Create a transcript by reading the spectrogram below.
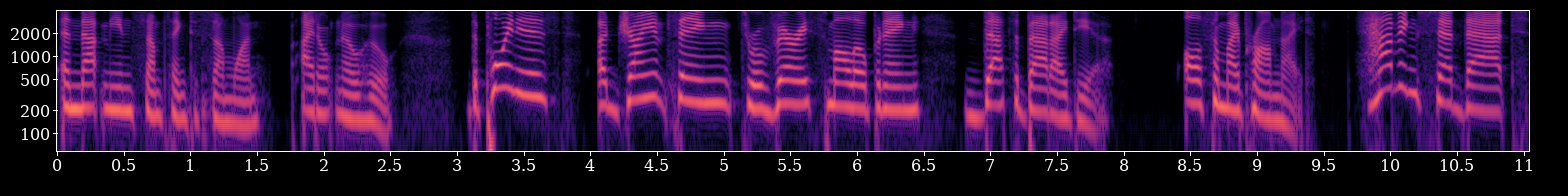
And that means something to someone. I don't know who. The point is, a giant thing through a very small opening, that's a bad idea. Also, my prom night. Having said that,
